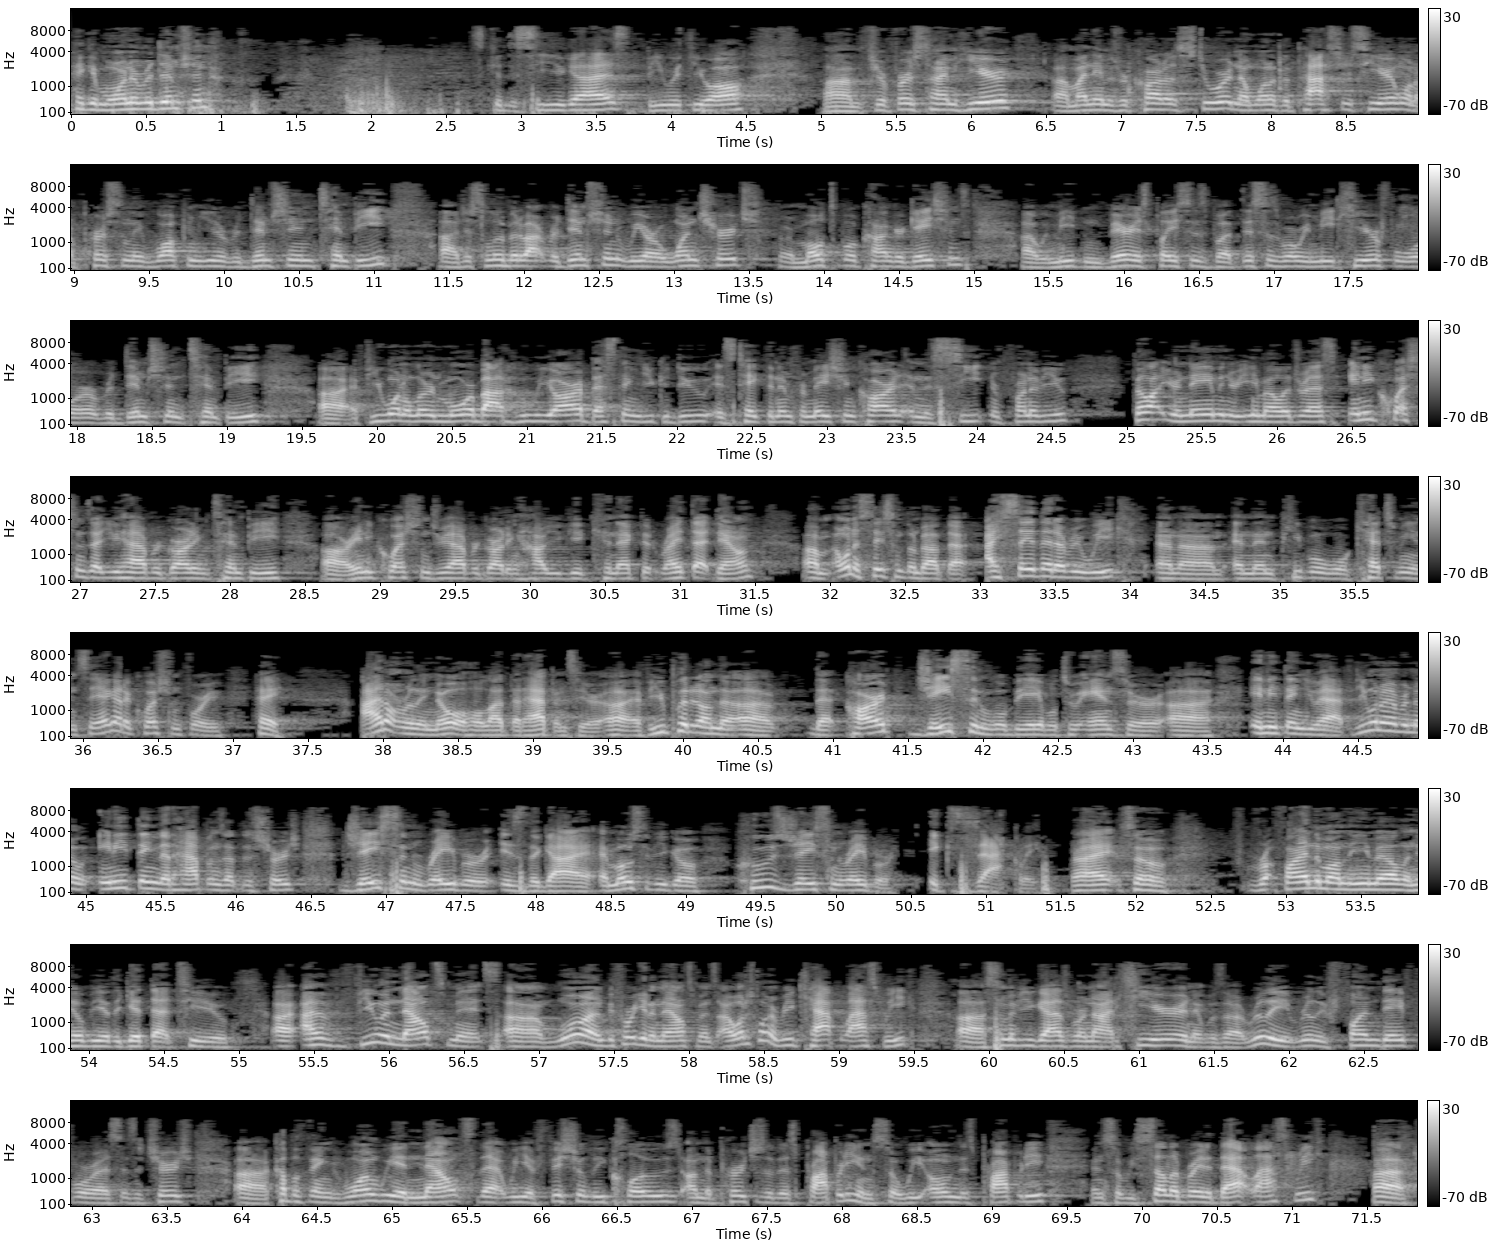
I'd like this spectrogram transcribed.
Hey, good morning, Redemption. It's good to see you guys, be with you all. Um, if it's your first time here, uh, my name is Ricardo Stewart, and I'm one of the pastors here. I want to personally welcome you to Redemption Tempe. Uh, just a little bit about Redemption. We are one church, we're multiple congregations. Uh, we meet in various places, but this is where we meet here for Redemption Tempe. Uh, if you want to learn more about who we are, best thing you could do is take that information card in the seat in front of you. Fill out your name and your email address. Any questions that you have regarding Tempe uh, or any questions you have regarding how you get connected, write that down. Um, I want to say something about that. I say that every week, and, um, and then people will catch me and say, I got a question for you. Hey, I don't really know a whole lot that happens here. Uh, if you put it on the, uh, that card, Jason will be able to answer uh, anything you have. If you want to ever know anything that happens at this church, Jason Raber is the guy. And most of you go, Who's Jason Raber? Exactly, right? So find him on the email and he'll be able to get that to you. Uh, I have a few announcements. Um, one, before we get announcements, I just want to recap last week. Uh, some of you guys were not here, and it was a really, really fun day for us as a church. Uh, a couple things. One, we announced that we officially closed on the purchase of this property, and so we own this property, and so we celebrated that last week. Uh,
